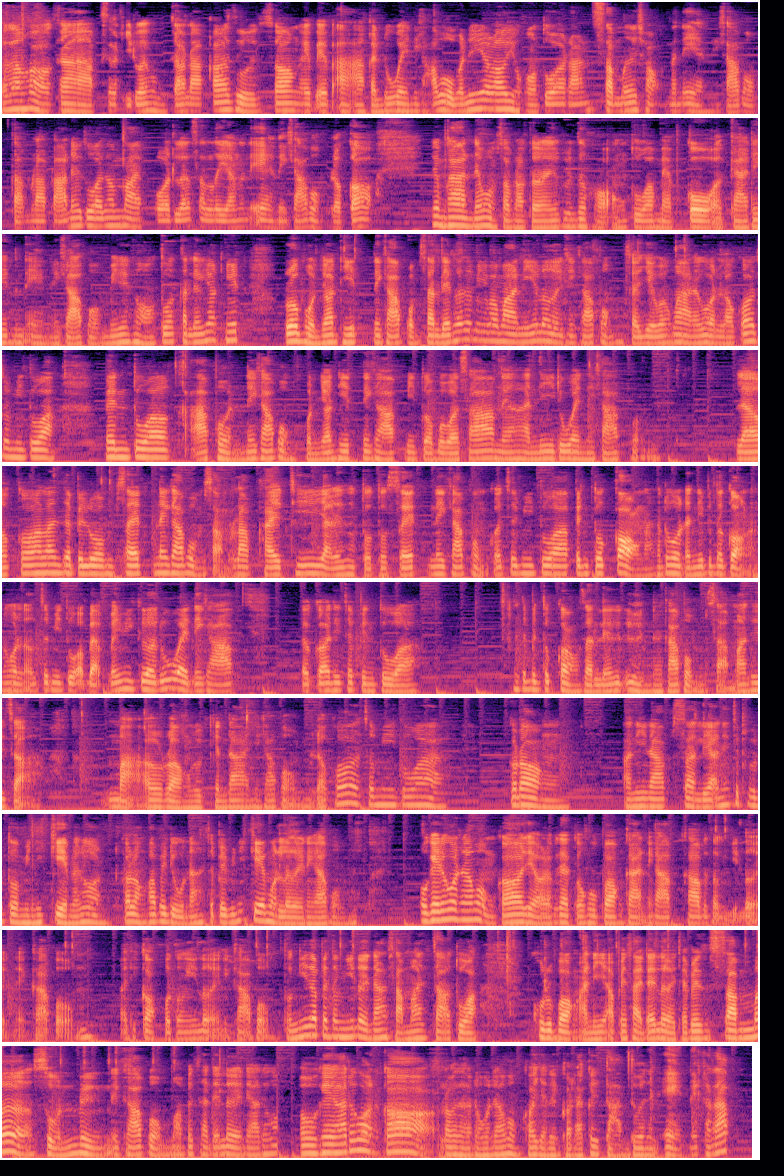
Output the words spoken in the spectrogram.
ก็ต้องขอกราบสวัสดีด้วยผมเจ้ารักเข้าสู่ช่อง FFR กันด้วยนะครับผมวันนี้เราอยู่ของตัวร้าน Summer Shop นั่นเองนะครับผมสำหรับร้านในตัวจำหน่ายโฟดและสัตว์เลี้ยงนั่นเองนะครับผมแล้วก็ที่สำคัญนะผมสำหรับตัวนี้เป็นตัวของตัวแมปโกการ์เด้นนั่นเองนะครับผมมีในส่วนของตัวสัตว์เลี้ยงยอดฮิตรวมผลยอดฮิตนะครับผมสัตว์เลี้ยงก็จะมีประมาณนี้เลยนะครับผมจะเยอะมากๆทุกคนแล้วก็จะมีตัวเป็นตัวขาผลนะครับผมผลยอดฮิตนะครับมีตัวบัวซ่ามเนื้อฮันนี่ด้วยนะครับผม แล้วก็เราจะไปรวมเซตนะครับผมสำหรับใครที่อยากได้ตัวตัวเซตนะครับผมก็จะมีตัวเป็นตัวกล่องนะทุกคนอันนี้เป็นตัวกล่องนะทุกคนแล้วจะมีตัวแบบไม่มีเกลือด้วยนะครับ แล้วก็อันนี้จะเป็นตัวจะเป็นตัวกล่องสัตว์เลี้ยงอื่นๆนะครับ ผมสามารถที่จะหมาลองลุ้นกันได้นะครับผมแล้วก็จะมีตัวกล่องอันนี้นะสัตว์เลี้ยงอันนี้จะเป็นตัวมินิเกมนะทุกคนก็ลองเข้าไปดูนะ จะเป็นมินิเกมหมดเลยนะครับผม โอเคทุกคนนะผมก็เดี๋ยวเราไปจัดตัวคูปองกันนะครับเข้าไปตรงนี้เลยนะครับผมไปที่กรอกโค้ดตรงนี้เลยนะครับผมตรงนี้จะเป็นตรงนี้เลยนะ สามารถจะเอาตัวคูปองอันนี้เอาไปใส่ได้เลยจะเป็นซัมเมอร์ศูนย์หนึ่งนะครับผมเอาไปใส่ได้เลยนะครับทุกคนโอเคครับทุกคนก็เราจะดูนะผมก็อย่าลืมกดไลค์กดติดตามด้วยนั่นเองนะครับ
